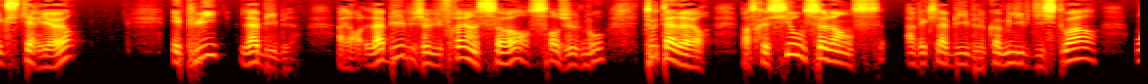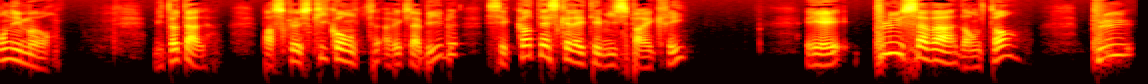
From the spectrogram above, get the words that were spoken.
extérieure, et puis la Bible. Alors la Bible, je lui ferai un sort, sans jeu de mots, tout à l'heure, parce que si on se lance avec la Bible comme livre d'histoire, on est mort. Mais total. Parce que ce qui compte avec la Bible, c'est quand est-ce qu'elle a été mise par écrit. Et plus ça va dans le temps, plus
